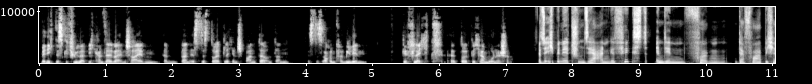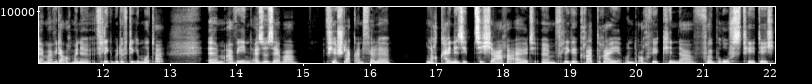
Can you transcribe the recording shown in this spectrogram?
Wenn ich das Gefühl habe, ich kann selber entscheiden, ähm, dann ist es deutlich entspannter und dann ist es auch im Familiengeflecht äh, deutlich harmonischer. Also ich bin jetzt schon sehr angefixt. In den Folgen davor habe ich ja immer wieder auch meine pflegebedürftige Mutter ähm, erwähnt, also selber vier Schlaganfälle, noch keine 70 Jahre alt, ähm, Pflegegrad 3 und auch wir Kinder voll berufstätig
